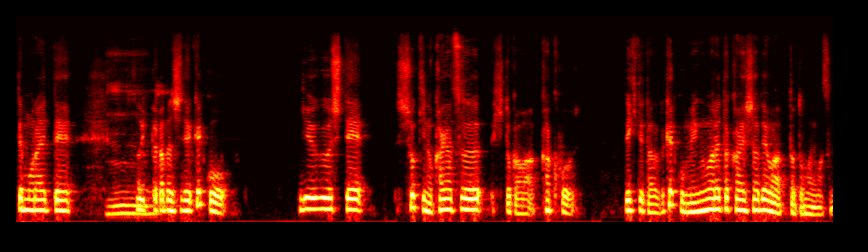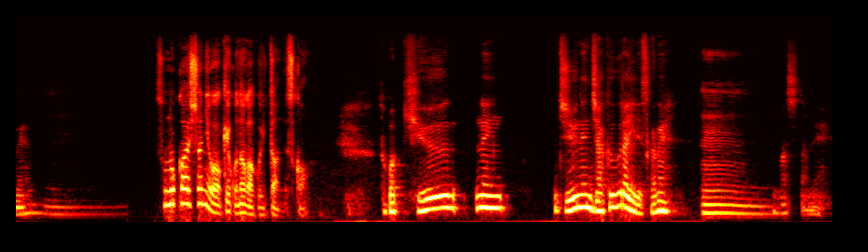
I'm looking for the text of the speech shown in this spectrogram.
てもらえて、うんそういった形で結構、優遇して、初期の開発費とかは確保できてたので、結構恵まれた会社ではあったと思いますね。うんその会社には結構長くいたんですか？そこは9年、10年弱ぐらいですかね。うんいましたね。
